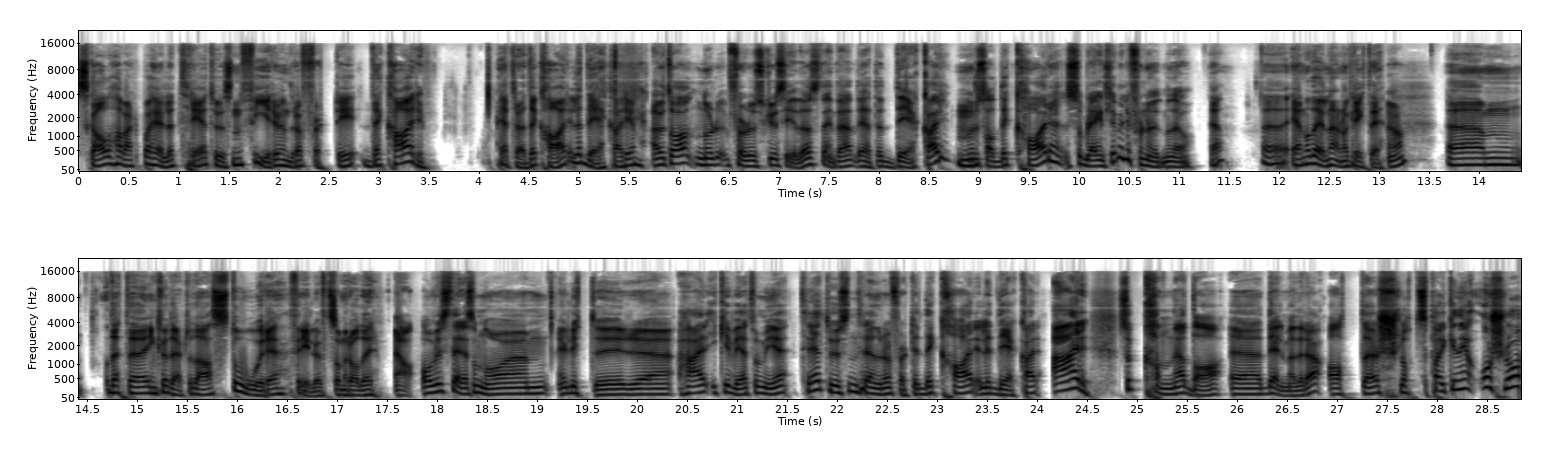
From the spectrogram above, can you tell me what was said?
skal ha vært på hele 3440 dekar. Heter det dekar eller dekar, Jim? Jeg vet hva, når du, Før du skulle si det, så tenkte jeg det heter dekar. Når du sa dekar, så ble jeg egentlig veldig fornøyd med det òg. Ja, eh, En av delene er nok riktig. Ja. Um, og dette inkluderte da store friluftsområder. Ja, og hvis dere som nå um, lytter uh, her ikke vet hvor mye 3340 dekar eller dekar er, så kan jeg da uh, dele med dere at uh, Slottsparken i Oslo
